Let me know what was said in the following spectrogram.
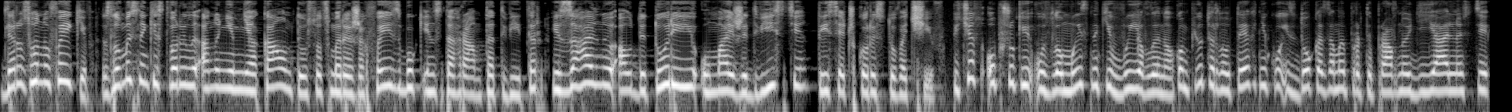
Для розгону фейків зловмисники створили анонімні акаунти у соцмережах Facebook, Instagram та Twitter із загальною аудиторією у майже 200 тисяч користувачів. Під час обшуків у зловмисників виявлено комп'ютерну техніку із доказами протиправної діяльності,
